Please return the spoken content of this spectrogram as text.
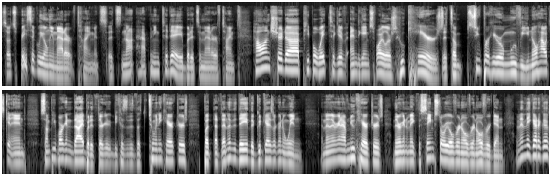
So it's basically only a matter of time. It's it's not happening today, but it's a matter of time. How long should uh, people wait to give Endgame spoilers? Who cares? It's a superhero movie. You know how it's gonna end. Some people are gonna die, but it, they're because there's the too many characters. But at the end of the day, the good guys are gonna win and then they're gonna have new characters, and they're gonna make the same story over and over and over again, and then they gotta go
